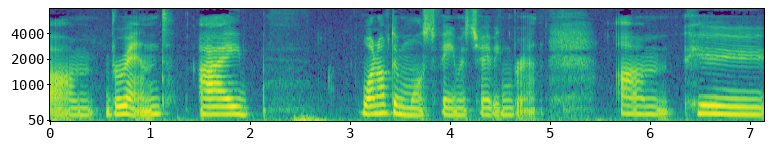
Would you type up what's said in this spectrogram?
um, brand. I one of the most famous shaving brand um, who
